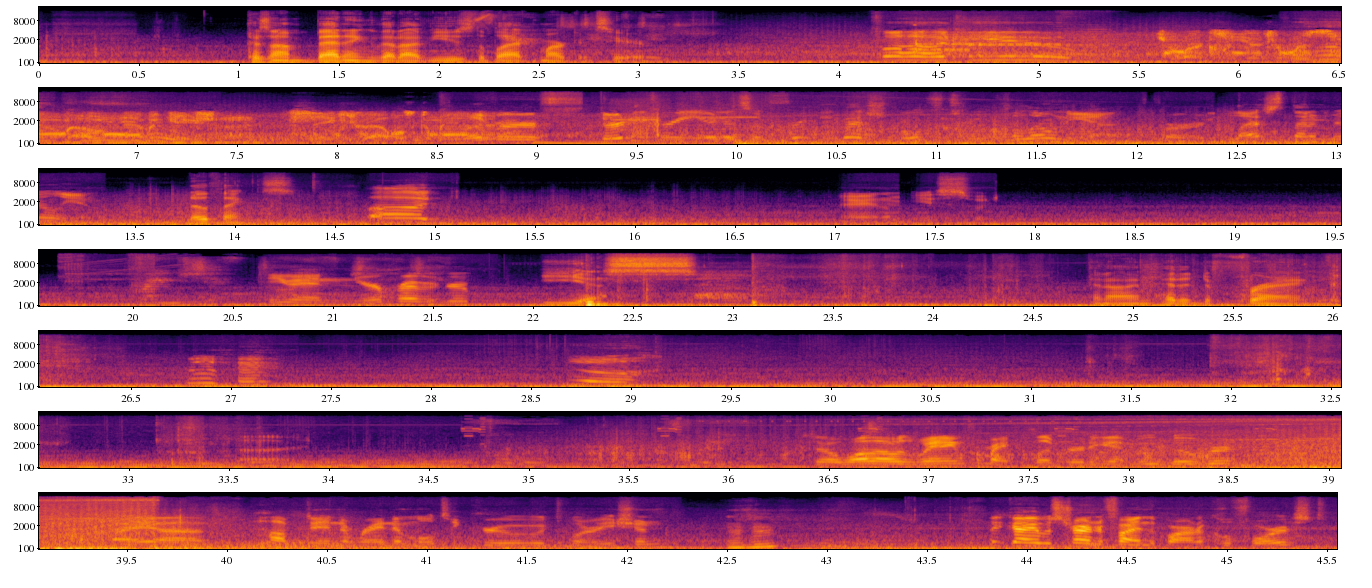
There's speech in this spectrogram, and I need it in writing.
because I'm betting that I've used the black markets here. Fuck you! You are clear to resume out navigation. Safe travels, Commander. Deliver 33 units of fruit and vegetables to Colonia for less than a million. No thanks. Fuck! Alright, let me just switch. You in your private group? Yes. And I'm headed to Frang. Oh. Uh, so while I was waiting for my clipper to get moved over, I uh, hopped in a random multi-crew exploration. Mm-hmm. The guy was trying to find the barnacle forest.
